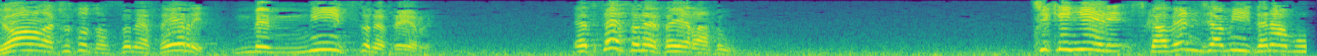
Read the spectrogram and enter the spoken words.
Jo, dhe që të të s'e thirri, me mitë s'e thirri. E pse s'e thirri, a thu? Që ki njeri, shka ven n'xhami të na mujtë,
